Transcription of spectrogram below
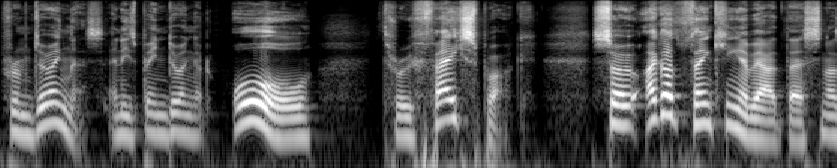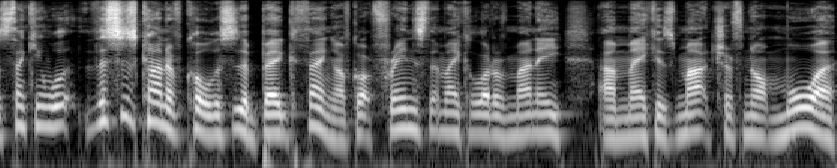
from doing this, and he's been doing it all through Facebook. So I got thinking about this and I was thinking, well, this is kind of cool. This is a big thing. I've got friends that make a lot of money, um, make as much, if not more,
